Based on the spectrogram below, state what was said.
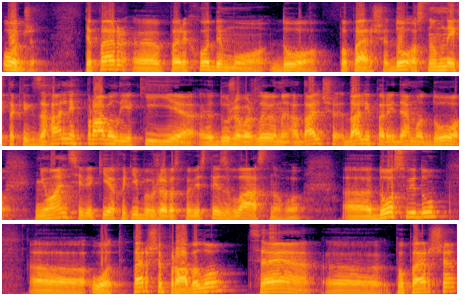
Отже, тепер е, переходимо до, по-перше, до основних таких загальних правил, які є е, дуже важливими, а далі, далі перейдемо до нюансів, які я хотів би вже розповісти з власного е, досвіду. Е, от, перше правило це, е, по-перше,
